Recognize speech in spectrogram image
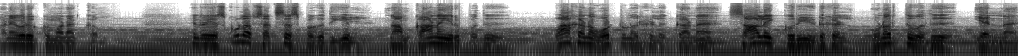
அனைவருக்கும் வணக்கம். இன்றைய ஸ்கூல் ஆஃப் சக்சஸ் பகுதியில் நாம் காண இருப்பது வாகன ஓட்டுநர்களுக்கான சாலை குறியீடுகள் உணர்த்துவது என்ன?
